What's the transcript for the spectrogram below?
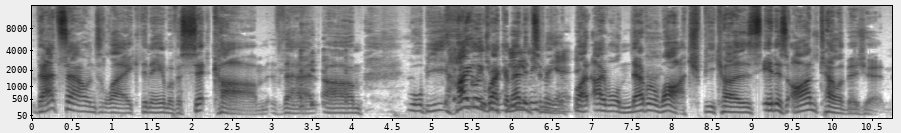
That sounds like the name of a sitcom that um, will be highly to recommended to me, forget. but I will never watch because it is on television.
